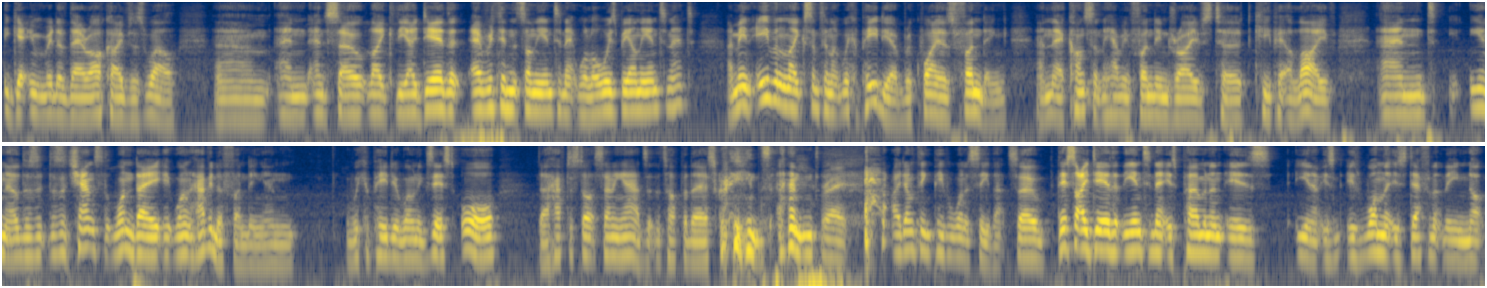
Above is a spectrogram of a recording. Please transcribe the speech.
getting rid of their archives as well. Um, and and so like the idea that everything that's on the internet will always be on the internet. I mean, even like something like Wikipedia requires funding, and they're constantly having funding drives to keep it alive. And you know, there's a, there's a chance that one day it won't have enough funding, and Wikipedia won't exist, or they'll have to start selling ads at the top of their screens. And right. I don't think people want to see that. So this idea that the internet is permanent is you know is is one that is definitely not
